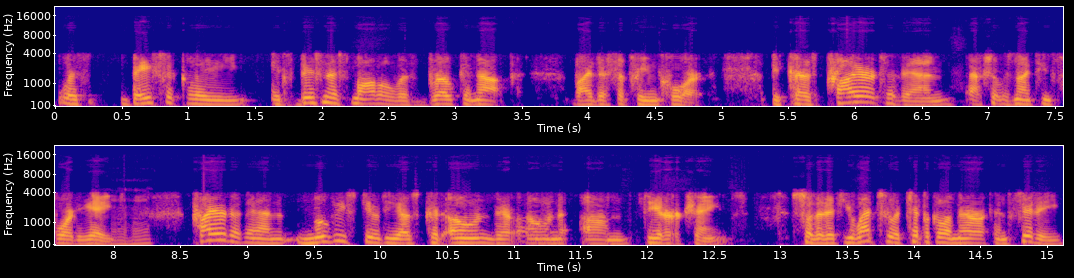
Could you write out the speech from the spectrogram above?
was basically its business model was broken up by the Supreme Court because prior to then, actually it was 1948. Mm-hmm. Prior to then, movie studios could own their own um, theater chains, so that if you went to a typical American city,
